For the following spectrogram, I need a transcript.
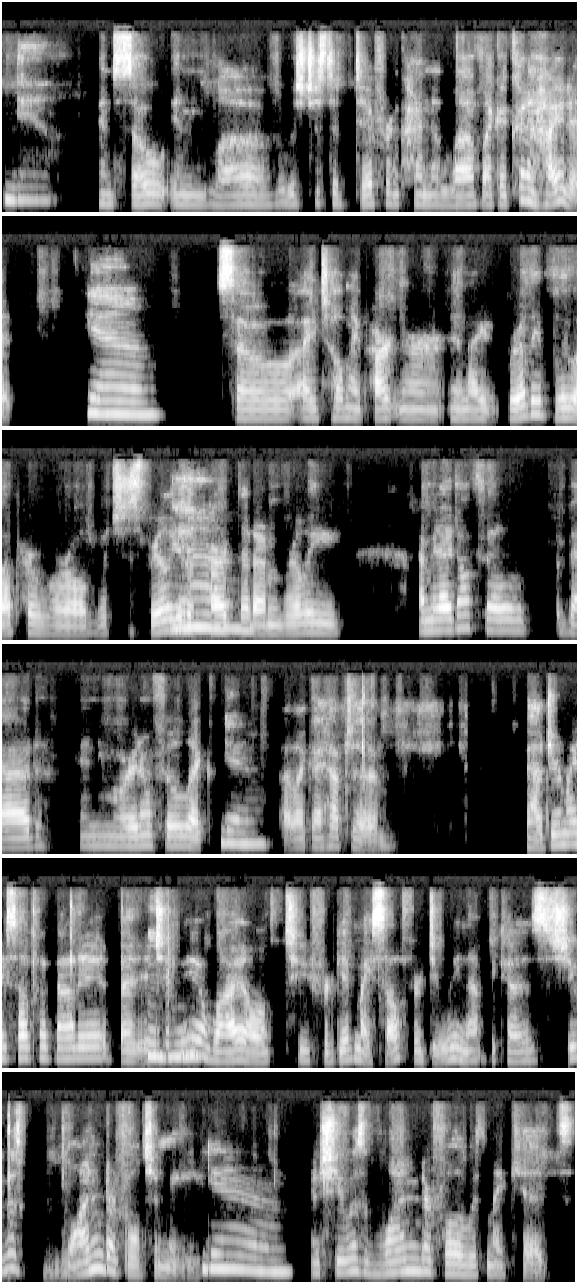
yeah. and so in love. It was just a different kind of love. Like I couldn't hide it. Yeah. So I told my partner, and I really blew up her world, which is really the part that I'm really. I mean, I don't feel bad anymore. I don't feel like Yeah. like I have to badger myself about it. But it took me a while to forgive myself for doing that because she was wonderful to me, Yeah. and she was wonderful with my kids.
